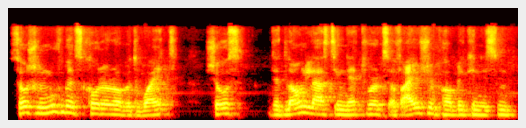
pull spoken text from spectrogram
Social movement scholar Robert White shows that long lasting networks of Irish republicanism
